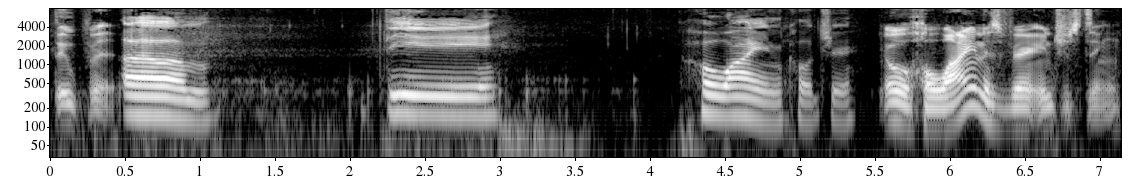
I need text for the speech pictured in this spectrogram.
Stupid. Um, the Hawaiian culture. Oh, Hawaiian is very interesting.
